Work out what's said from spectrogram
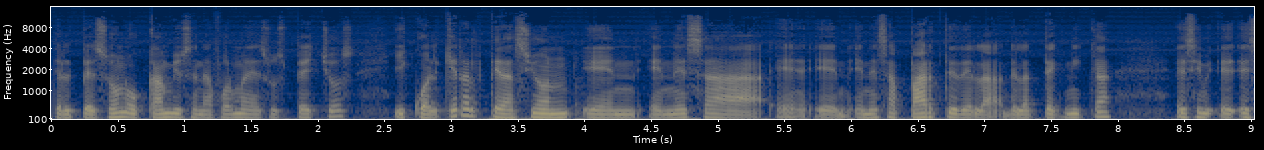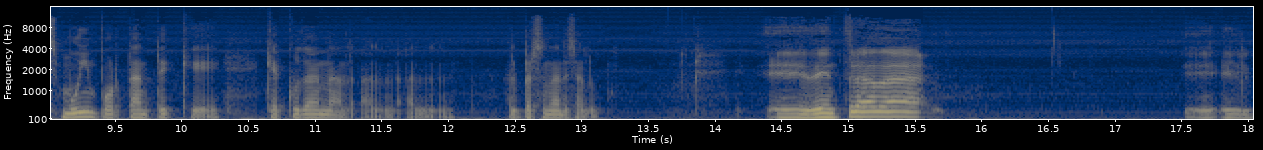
del pezón o cambios en la forma de sus pechos y cualquier alteración en, en, esa, en, en esa parte de la, de la técnica es, es muy importante que, que acudan al, al, al, al personal de salud. Eh, de entrada, eh, el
